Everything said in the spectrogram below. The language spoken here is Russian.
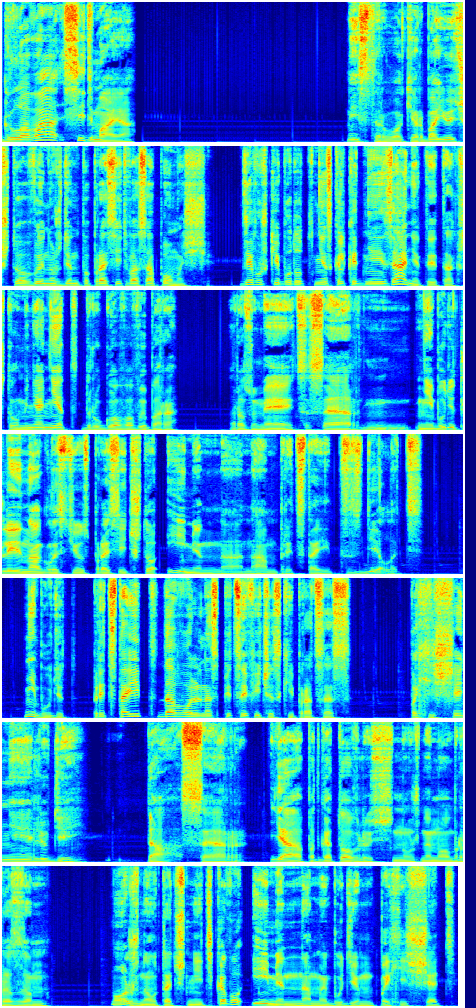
Глава седьмая. «Мистер Уокер, боюсь, что вынужден попросить вас о помощи. Девушки будут несколько дней заняты, так что у меня нет другого выбора». «Разумеется, сэр. Не будет ли наглостью спросить, что именно нам предстоит сделать?» «Не будет. Предстоит довольно специфический процесс. Похищение людей». «Да, сэр. Я подготовлюсь нужным образом. Можно уточнить, кого именно мы будем похищать?»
